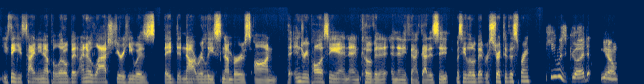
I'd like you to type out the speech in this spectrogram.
You think he's tightening up a little bit? I know last year he was, they did not release numbers on the injury policy and, and COVID and anything like that. Is he, was he a little bit restricted this spring? He was good. You know,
